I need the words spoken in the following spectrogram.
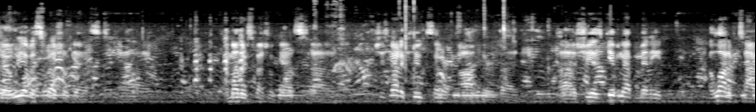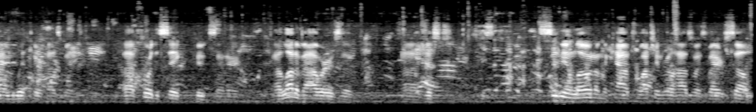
So we have a special guest, uh, another special guest. Uh, she's not a Coug Center author, but uh, she has given up many, a lot of time with her husband uh, for the sake of Coug Center. A lot of hours of uh, just, just sitting alone on the couch watching Real Housewives by herself,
